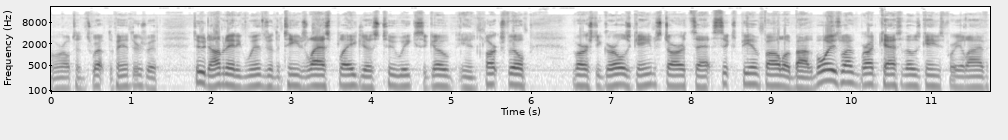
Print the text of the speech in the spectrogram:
Morrilton swept the Panthers with two dominating wins when the teams last play just two weeks ago in Clarksville. Varsity girls game starts at 6 p.m., followed by the boys. We'll have broadcast of those games for you live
